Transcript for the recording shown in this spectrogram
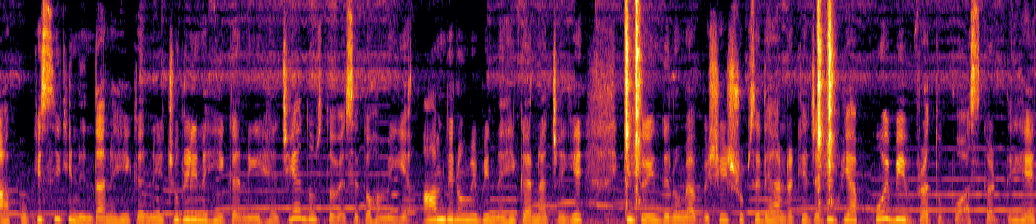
आपको किसी की निंदा नहीं करनी, चुगली नहीं करनी है। जी हाँ दोस्तों, वैसे तो हमें ये आम दिनों में भी नहीं करना चाहिए, किंतु इन दिनों में आप विशेष रूप से ध्यान रखें, जब भी आप कोई भी व्रत उपवास करते हैं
